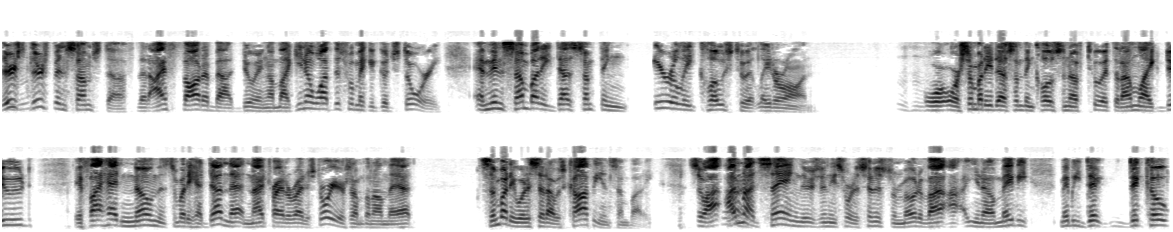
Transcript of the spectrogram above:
There's mm-hmm. there's been some stuff that I've thought about doing. I'm like, you know what, this will make a good story, and then somebody does something eerily close to it later on, mm-hmm. or or somebody does something close enough to it that I'm like, dude, if I hadn't known that somebody had done that, and I tried to write a story or something on that, somebody would have said I was copying somebody. So I, I'm not saying there's any sort of sinister motive. I, I you know, maybe maybe Dick Ditko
